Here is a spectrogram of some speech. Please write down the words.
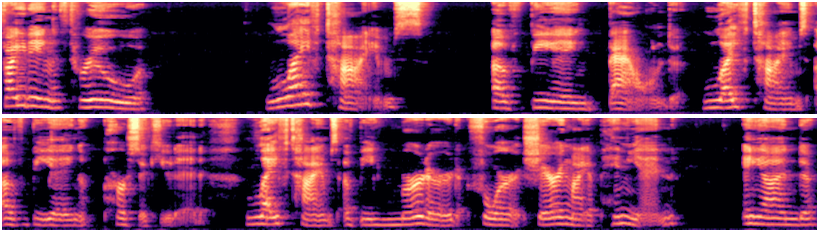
fighting through lifetimes of being bound, lifetimes of being persecuted, lifetimes of being murdered for sharing my opinion and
